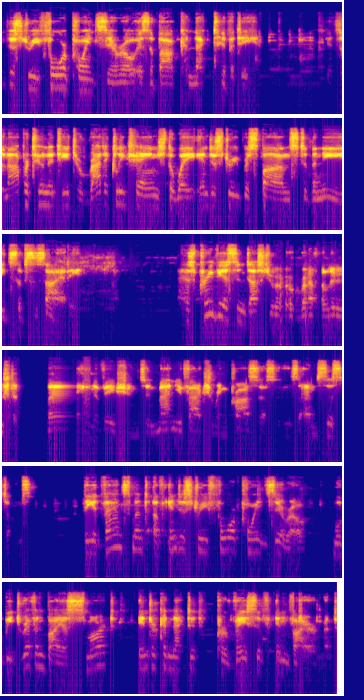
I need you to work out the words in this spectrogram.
Industry 4.0 is about connectivity. It's an opportunity to radically change the way industry responds to the needs of society. As previous industrial revolution led innovations in manufacturing processes and systems, the advancement of Industry 4.0 will be driven by a smart, interconnected, pervasive environment.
